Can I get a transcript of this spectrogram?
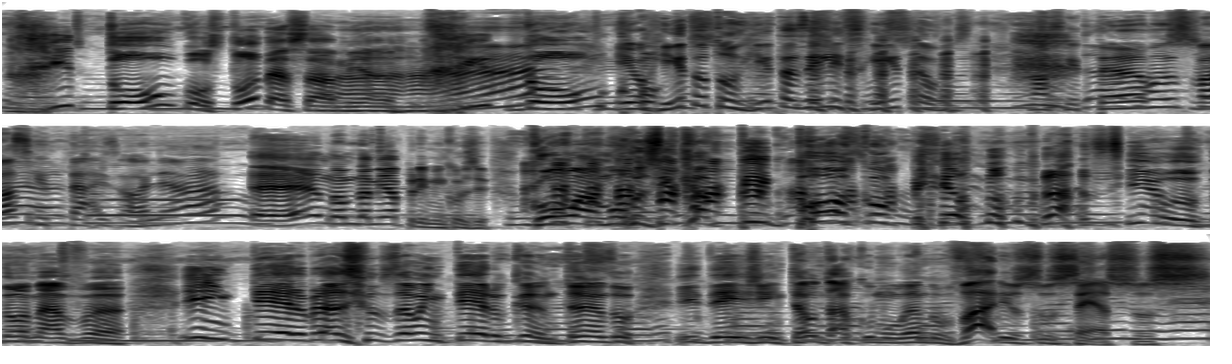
Ritou, gostou dessa minha? Aham. Ritou. Eu rito, tu ritas, eles ritam. Nós ritamos, vós ritais. Olha. É, o nome da minha prima, inclusive. Com a música Pipoco pelo Brasil, Dona Van. Inteiro, Brasilzão inteiro cantando. E desde então tá acumulando vários sucessos.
